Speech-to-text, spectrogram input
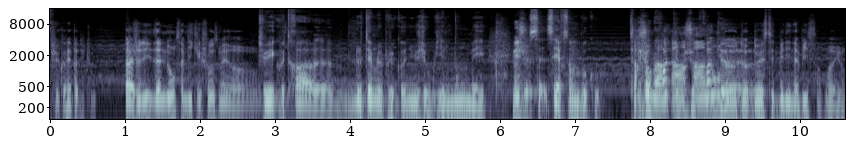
Je le connais pas du tout. Ah, je dis le nom, ça me dit quelque chose, mais. Euh, tu écouteras euh, le thème le plus connu, j'ai oublié le nom, mais, mais ça, y ressemble beaucoup. Ça ressemble à, un, nom de, de, de ST de Belinabis, hein,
